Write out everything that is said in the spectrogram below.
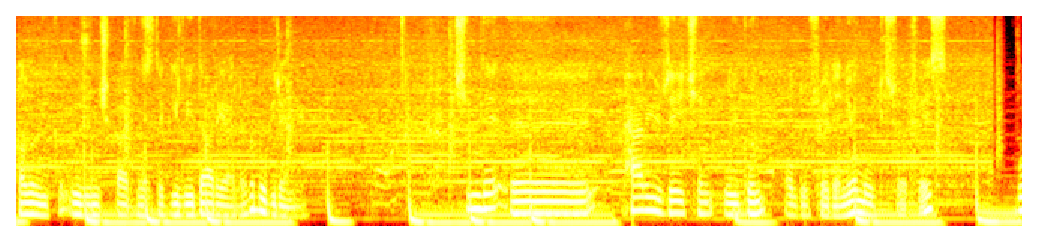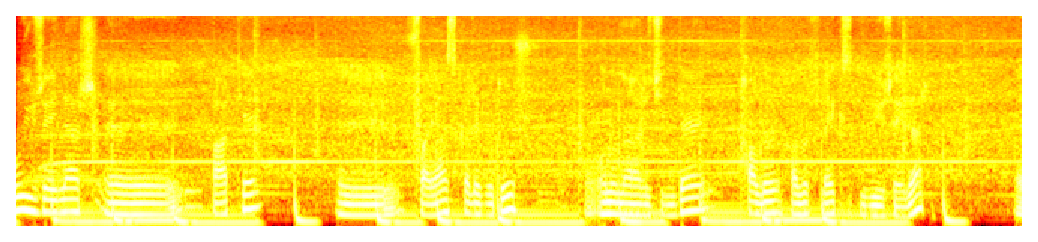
halı ucunu çıkardığınızda girdiği dar yerlere bu giremiyor. Şimdi e, her yüzey için uygun olduğu söyleniyor multi surface. Bu yüzeyler e, parke, e, fayans kalebudur. Onun haricinde halı, halı flex gibi yüzeyler. E,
